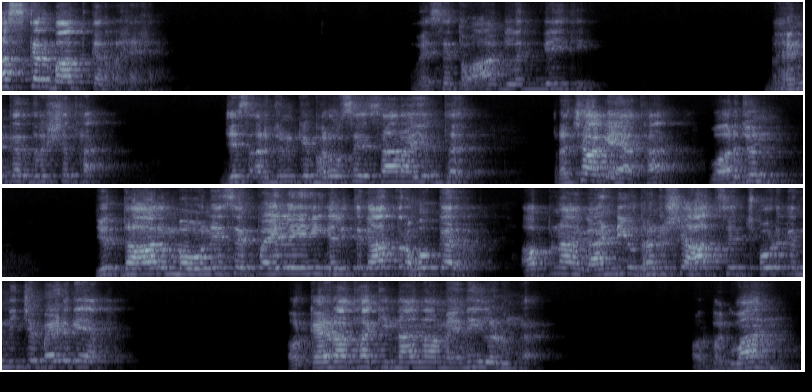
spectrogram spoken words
हंसकर बात कर रहे हैं। वैसे तो आग लग गई थी। भयंकर दृश्य था। जिस अर्जुन के भरोसे सारा युद्ध रचा गया था, वो अर्जुन युद्ध आरंभ होने से पहले ही गलित गात्र होकर अपना गांडी धनुष हाथ से छोड़कर नीचे बैठ गया था। और कह रहा था कि ना ना, मैं नहीं लड़ूँगा। और भगवान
